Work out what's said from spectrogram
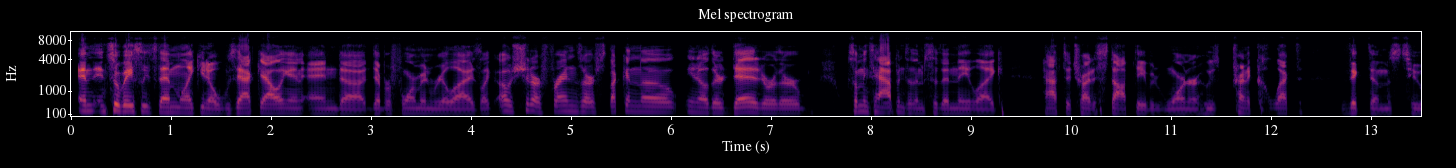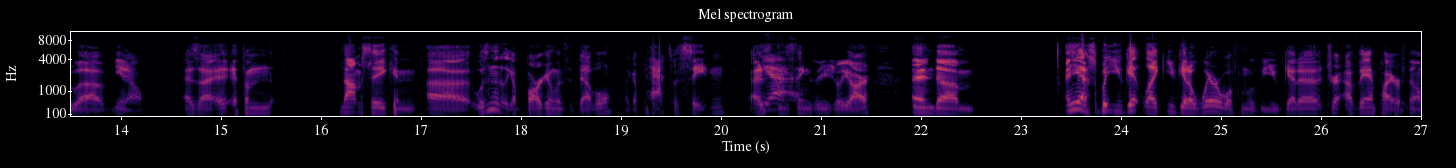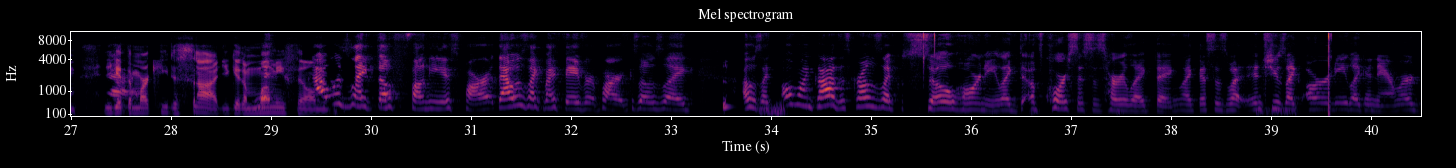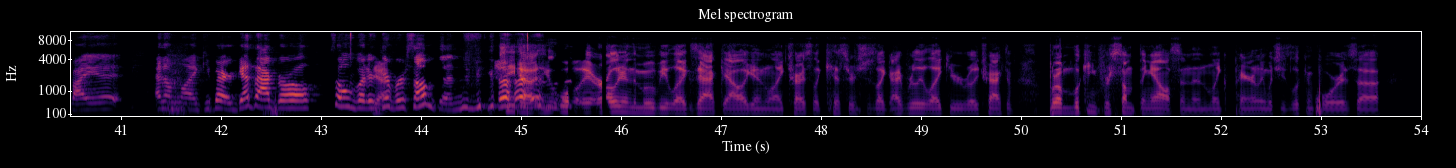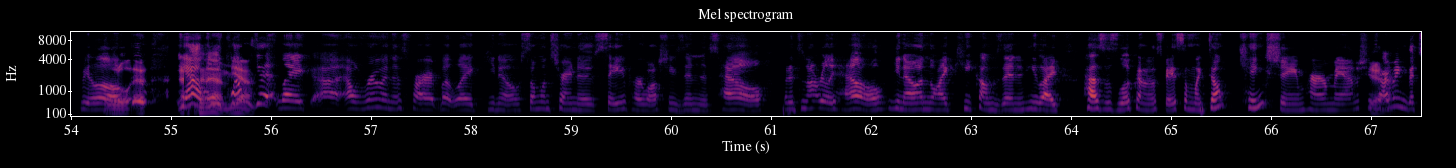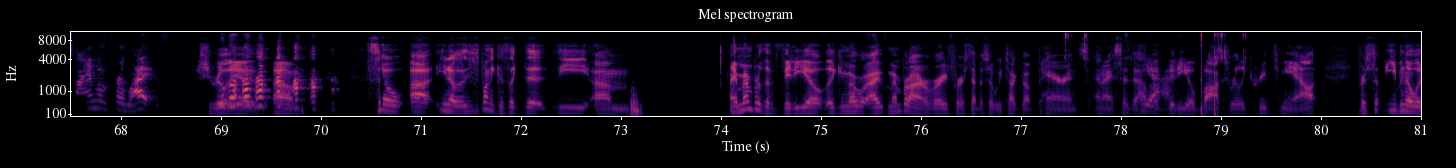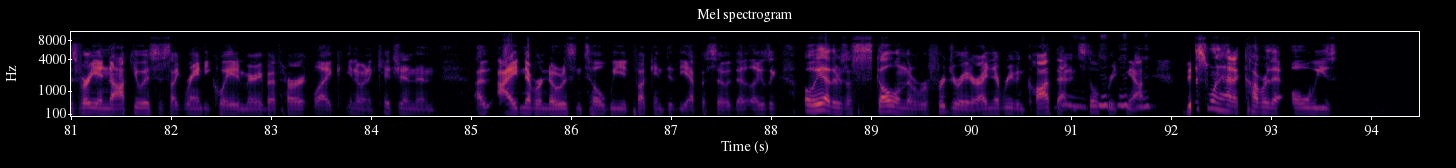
and and so basically it's them like you know Zach Galligan and uh, Deborah Foreman realize like oh shit our friends are stuck in the you know they're dead or they're something's happened to them so then they like have to try to stop David Warner who's trying to collect victims to uh you know as I if I'm not mistaken uh wasn't it like a bargain with the devil like a pact with Satan as Yeah. these things usually are and um and yes, but you get like you get a werewolf movie, you get a a vampire mm, film, you get the Marquis de Sade, you get a mummy film. That was like the funniest part. That was like my favorite part because I was like, I was like, oh my god, this girl is like so horny. Like, of course, this is her like thing. Like, this is what, and she's like already like enamored by it. And I'm like, you better get that girl. Someone better Yeah. give her something She, uh, he, well, earlier in the movie, like Zach Galligan, like tries to like kiss her, and she's like, "I really like you, you're really attractive, but I'm looking for something else." And then, like, apparently, what she's looking for is uh, be a a little, little yeah. When he comes Yeah, in, like, uh, I'll ruin this part, but like, you know, someone's trying to save her while she's in this hell, but it's not really hell, you know. And like, he comes in and he like has this look on his face. I'm like, don't kink shame her, man. She's yeah, having the time of her life. she really is. Um, so uh, you know, it's funny because like the the um, I remember the video. Like, you remember, I remember on our very first episode we talked about parents, and I said how the video box really creeped me out. For some, even though it was very innocuous, it's like Randy Quaid and Mary Beth Hurt, like you know, in a kitchen, and I I never noticed until we had fucking did the episode that like it was like, oh yeah, there's a skull in the refrigerator. I never even caught that. and still freaked me out. This one had a cover that always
